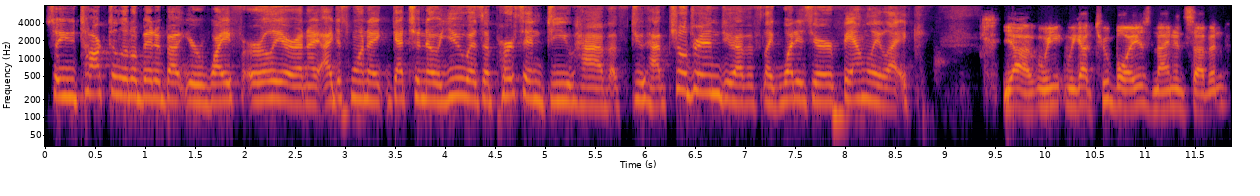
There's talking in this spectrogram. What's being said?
So you talked a little bit about your wife earlier, and I, I just want to get to know you as a person. Do you have do you have children? Do you have a, like what is your family like? Yeah, we we got two boys, nine and seven.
